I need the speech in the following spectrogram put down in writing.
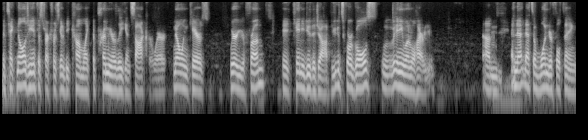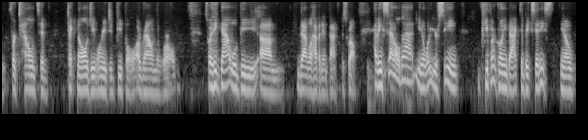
the technology infrastructure is going to become like the Premier League in soccer, where no one cares where you're from. Can you do the job? If you can score goals, anyone will hire you. Um, and that, that's a wonderful thing for talented technology oriented people around the world. So I think that will be um, that will have an impact as well. Having said all that, you know what you're seeing, people are going back to big cities. You know,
